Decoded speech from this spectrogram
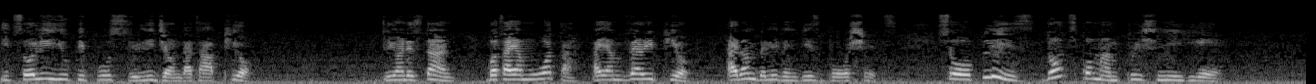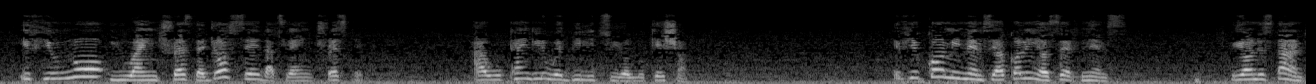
It's only you people's religion that are pure. Do you understand? But I am water. I am very pure. I don't believe in this bullshit. So please don't come and preach me here. If you know you are interested, just say that you are interested. I will kindly waybill it to your location. If you call me names, you are calling yourself names. You understand?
